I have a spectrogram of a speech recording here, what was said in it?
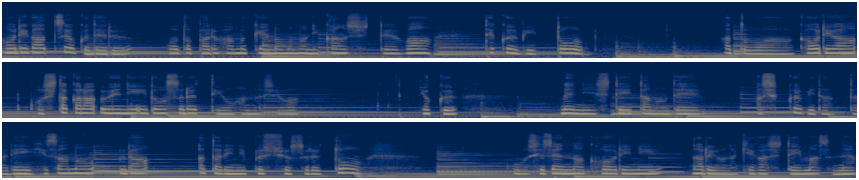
香りが強く出るオードパルファム系のものに関しては手首とあとは香りがこう下から上に移動するっていうお話はよく目にしていたので足首だったり膝の裏あたりにプッシュするとこう自然な香りになるような気がしていますね。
